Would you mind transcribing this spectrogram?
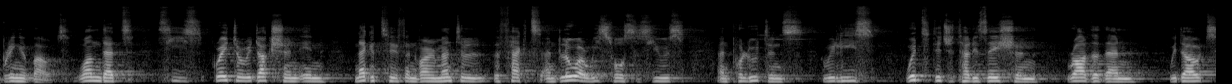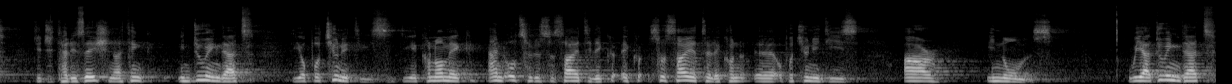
bring about, one that sees greater reduction in negative environmental effects and lower resources use and pollutants release with digitalization rather than without digitalization. I think in doing that, the opportunities, the economic and also the societal, societal uh, opportunities are enormous. We are doing that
